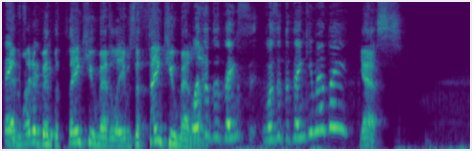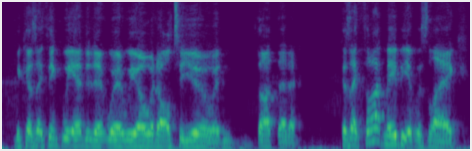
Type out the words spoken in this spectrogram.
Thanks, That might have been the thank you medley. It was the thank you medley. Was it the thanks? Was it the thank you medley? Yes, because I think we ended it where we owe it all to you, and thought that uh, because I thought maybe it was like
